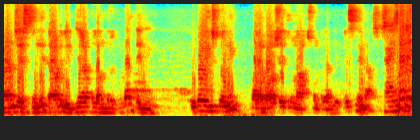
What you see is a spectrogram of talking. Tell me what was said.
రన్ చేస్తుంది. కాబట్టి విద్యార్థులందరూ కూడా దీన్ని ఉపయోగించుకొని వాళ్ళ భవిష్యత్తును మార్చుకుంటారని చెప్పేసి నేను ఆశిస్తున్నాను. సరే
